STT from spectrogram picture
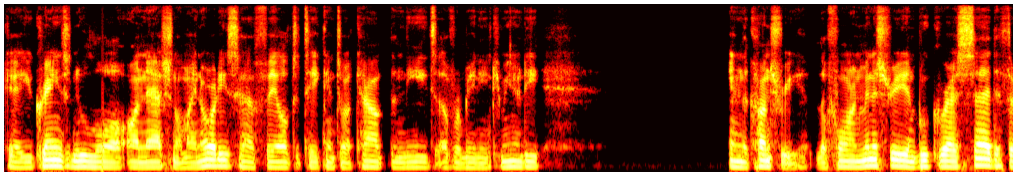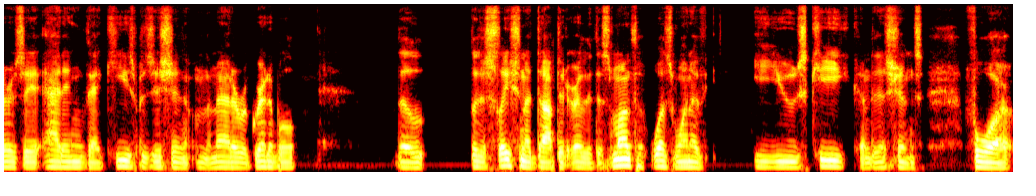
Okay, Ukraine's new law on national minorities have failed to take into account the needs of Romanian community in the country. The foreign ministry in Bucharest said Thursday, adding that Kyiv's position on the matter regrettable. The legislation adopted earlier this month was one of EU's key conditions for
